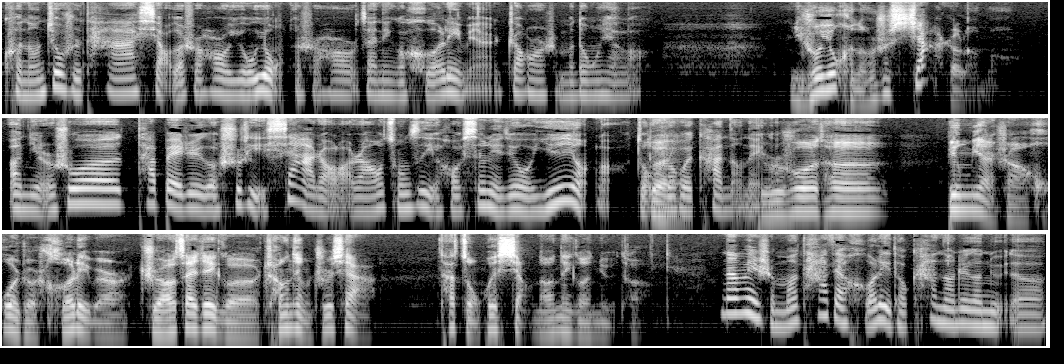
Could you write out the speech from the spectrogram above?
可能就是他小的时候游泳的时候，在那个河里面招上什么东西了你说有可能是吓着了吗？啊？你是说他被这个尸体吓着了，然后从此以后心里就有阴影了，总是会看到那个比如说他冰面上或者河里边，只要在这个场景之下，他总会想到那个女的。那为什么他在河里头看到这个女的，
